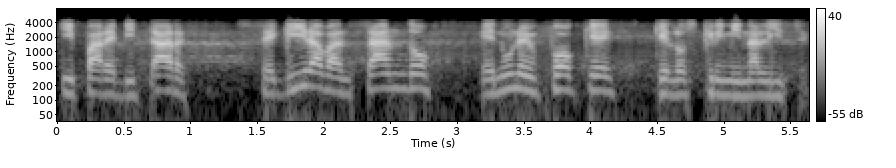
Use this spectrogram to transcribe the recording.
y para evitar seguir avanzando en un enfoque que los criminalice.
